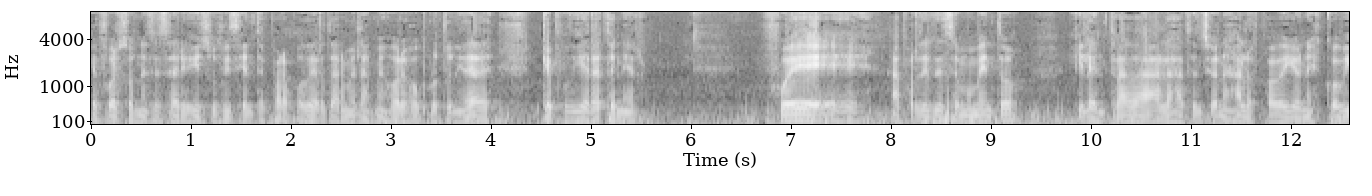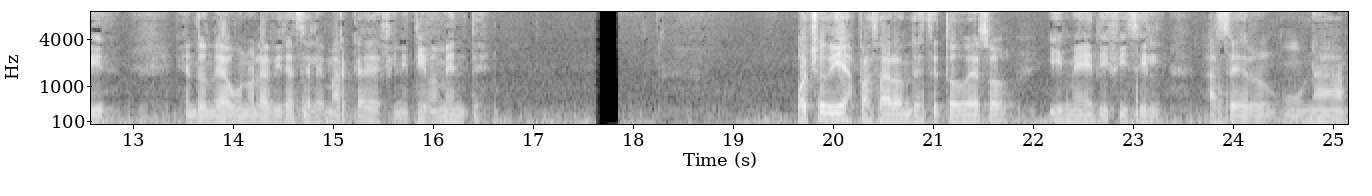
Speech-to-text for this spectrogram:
esfuerzos necesarios y suficientes para poder darme las mejores oportunidades que pudiera tener. Fue eh, a partir de ese momento y la entrada a las atenciones a los pabellones COVID, en donde a uno la vida se le marca definitivamente. Ocho días pasaron desde todo eso y me es difícil hacer una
